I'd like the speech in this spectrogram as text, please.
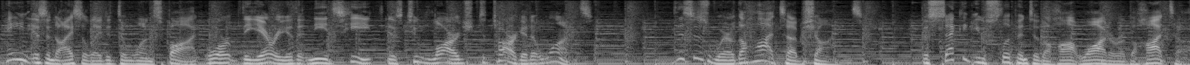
pain isn't isolated to one spot or the area that needs heat is too large to target at once. This is where the hot tub shines. The second you slip into the hot water of the hot tub,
